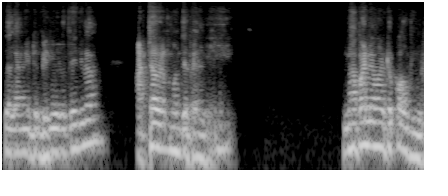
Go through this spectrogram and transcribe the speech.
তাহলে আমি একটা ভিডিওটা দিয়ে দিলাম। আটটার মধ্যে পাইলে। না পাইলে আমার একটা কল দিও।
